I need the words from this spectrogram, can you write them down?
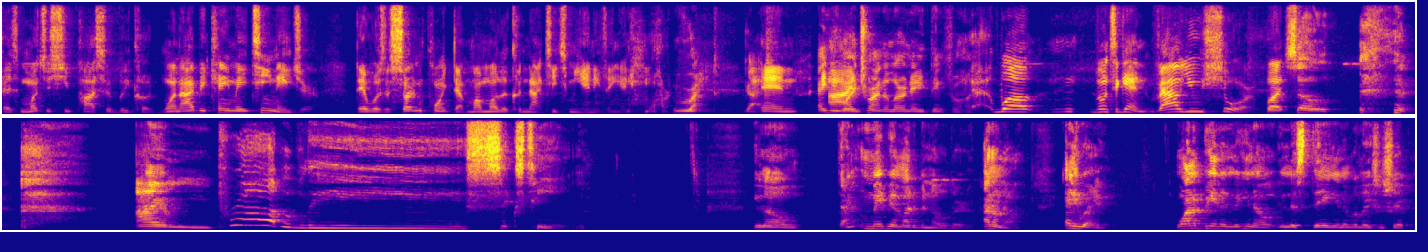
as much as she possibly could. When I became a teenager, there was a certain point that my mother could not teach me anything anymore. Right. Gotcha. And and you I- weren't trying to learn anything from her. Well, once again, values, sure, but So I am probably 16. You know, maybe I might have been older. I don't know. Anyway, want to be in the, you know in this thing in a relationship.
